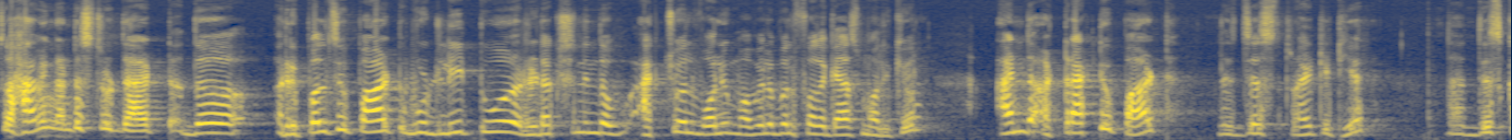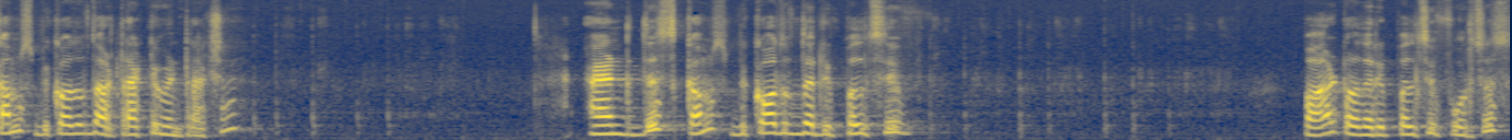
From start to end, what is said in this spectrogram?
So, having understood that the repulsive part would lead to a reduction in the actual volume available for the gas molecule and the attractive part let us just write it here that this comes because of the attractive interaction and this comes because of the repulsive part or the repulsive forces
